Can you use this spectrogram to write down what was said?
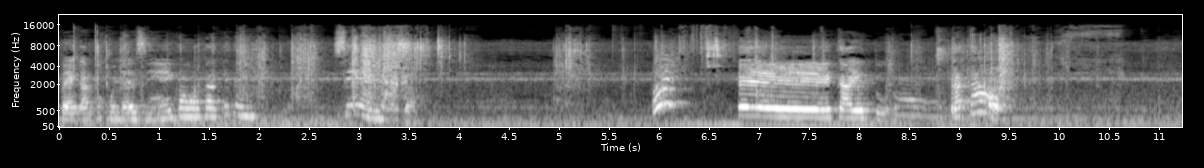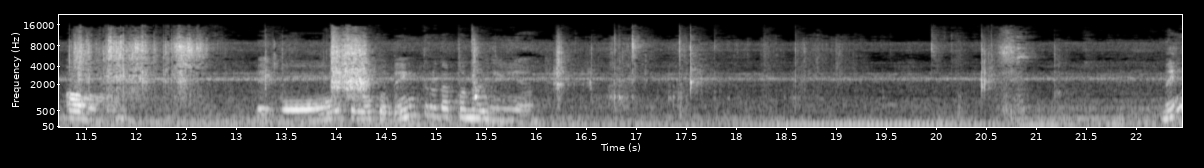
pegar com a colherzinha e colocar aqui dentro. Sim, Nanda. Ai! Ê, caiu tudo. Pra cá, ó. Ó, mamãe. Pegou, colocou dentro da panelinha. Vem.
